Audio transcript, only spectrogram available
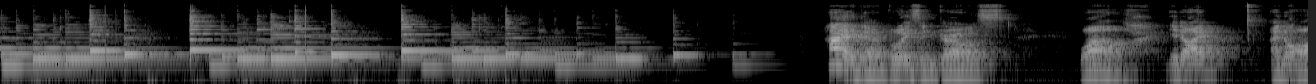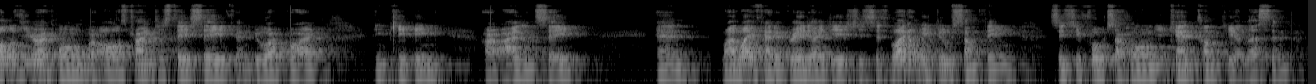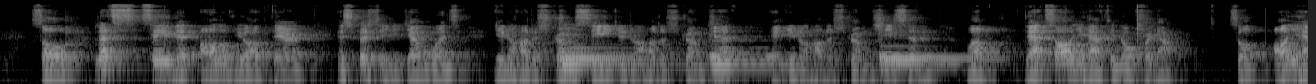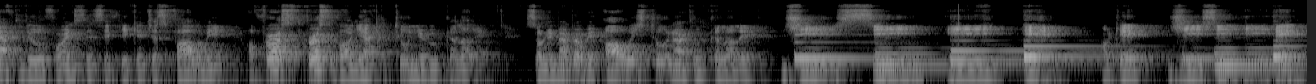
Hi there, boys and girls. Wow, you know, I, I know all of you are at home. We're all trying to stay safe and do our part in keeping our island safe. And my wife had a great idea. She says, why don't we do something since you folks are home, you can't come to your lesson. So let's say that all of you out there, especially the young ones, you know how to strum C, you know how to strum F, and you know how to strum G7. Well, that's all you have to know for now. So all you have to do, for instance, if you can just follow me, well, first, first of all, you have to tune your ukulele. So remember, we always tune our ukulele G, C, E, A. Okay? G, C, E, A.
